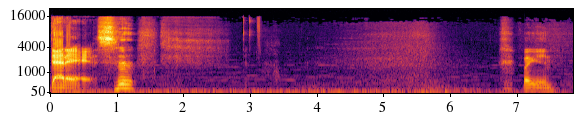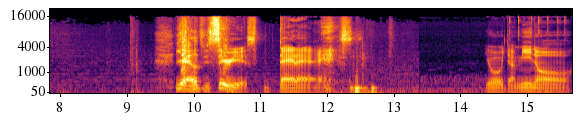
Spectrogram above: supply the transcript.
that ass. Fucking. Yeah, let's be serious. That ass. Yo, Damino.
